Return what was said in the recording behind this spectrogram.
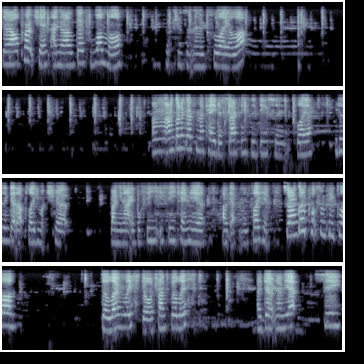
So I'll approach him and I'll go for one more, which doesn't really play a lot. Um, I'm gonna go for Macheda because I think he's a decent player. He doesn't get that played much at Man United, but if he, if he came here, I'll definitely play him. So I'm gonna put some people on the loan list or transfer list. I don't know yet. See,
